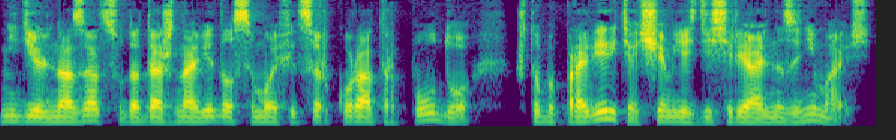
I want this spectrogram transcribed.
Неделю назад сюда даже наведался мой офицер-куратор по УДО, чтобы проверить, а чем я здесь реально занимаюсь.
